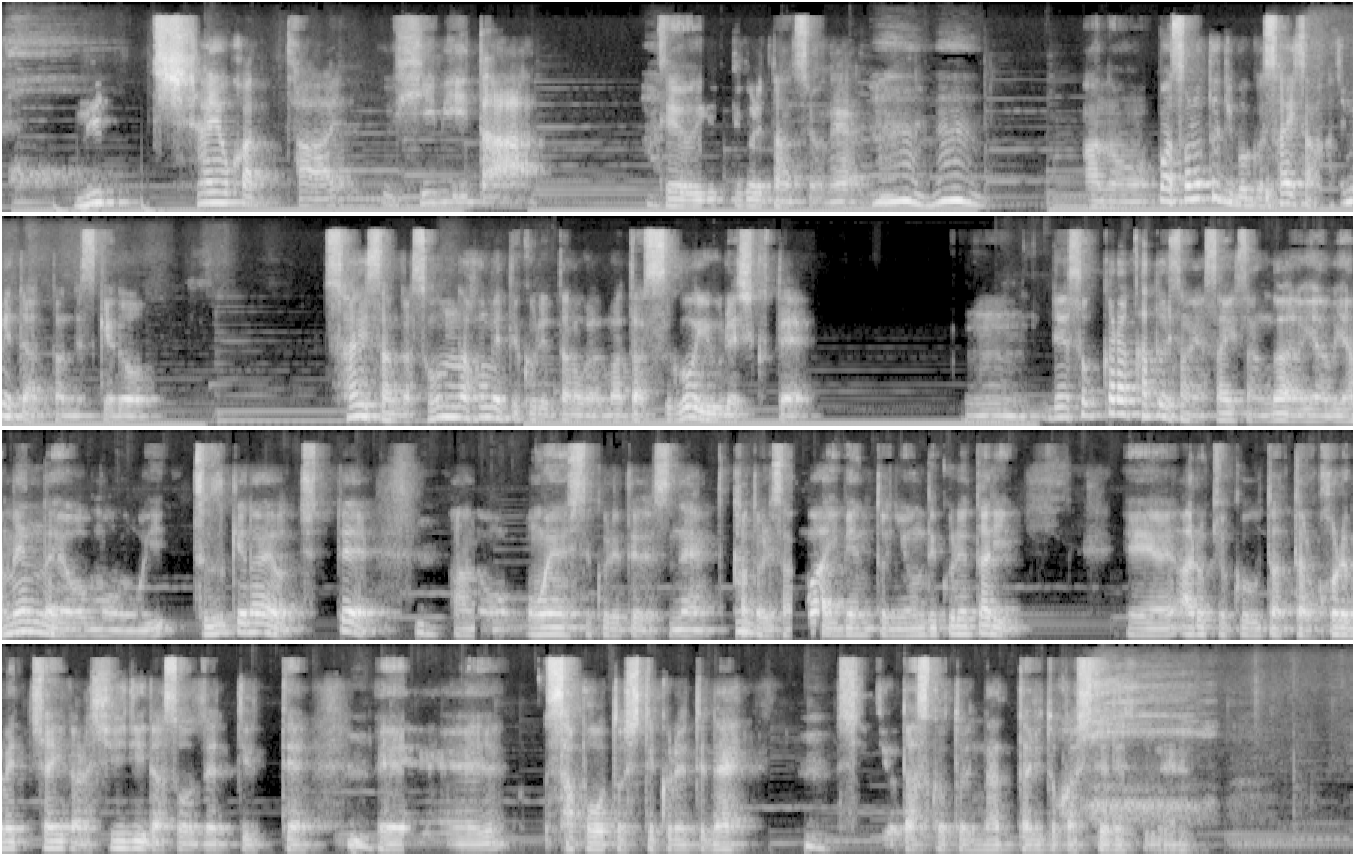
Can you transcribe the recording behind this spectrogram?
めっちゃ良かった、響いたって言ってくれたんですよね。うんうん。あの、まあ、その時僕、蔡さん初めて会ったんですけど、蔡さんがそんな褒めてくれたのがまたすごい嬉しくて、うん。で、そこから香取さんや蔡さんが、いや、やめんなよ、もうい続けなよって言って、うん。あの、応援してくれてですね、香取さんはイベントに呼んでくれたり、えーある曲を歌ったらこれめっちゃいいから CD 出そうぜって言って、うん。えーサポートしてくれてね、うん。CD を出すことになったりとかしてですね、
